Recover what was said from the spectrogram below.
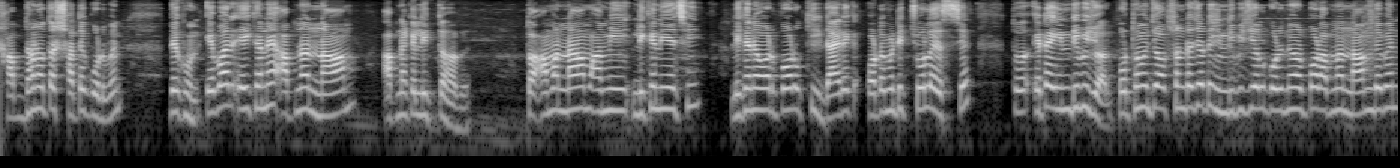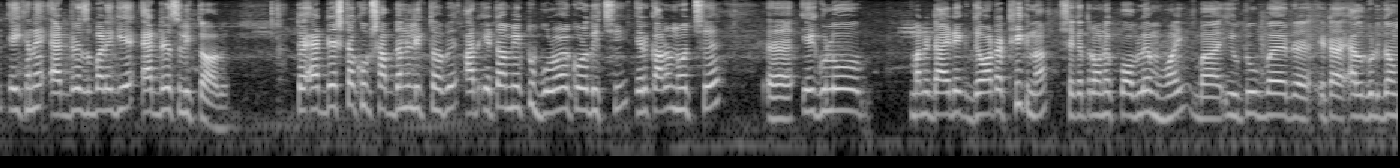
সাবধানতার সাথে করবেন। দেখুন, এবার এইখানে আপনার নাম আপনাকে লিখতে হবে। তো আমার নাম আমি লিখে নিয়েছি। লিখে নেওয়ার পর কি ডাইরেক্ট অটোমেটিক চলে এসছে। তো এটা ইন্ডিভিজুয়াল প্রথমে যে অপশানটা আছে, ওটা ইন্ডিভিজুয়াল করে নেওয়ার পর আপনার নাম দেবেন। এইখানে অ্যাড্রেস বারে গিয়ে অ্যাড্রেস লিখতে হবে। তো অ্যাড্রেসটা খুব সাবধানে লিখতে হবে। আর এটা আমি একটু ব্লোয়ার করে দিচ্ছি। এর কারণ হচ্ছে এগুলো মানে ডাইরেক্ট দেওয়াটা ঠিক না, সেক্ষেত্রে অনেক প্রবলেম হয় বা ইউটিউবের, এটা অ্যালগোরিদম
